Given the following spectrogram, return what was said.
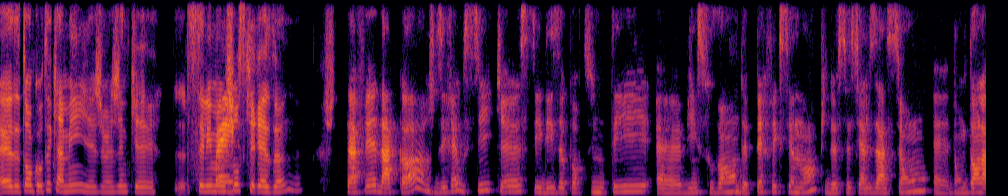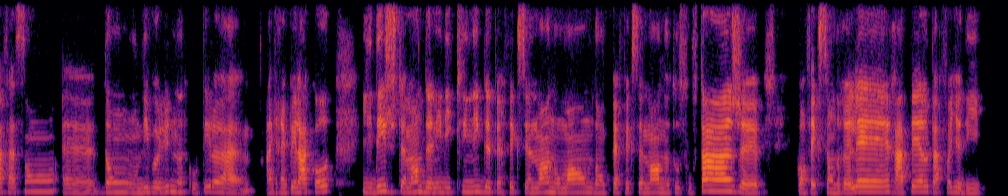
Euh, de ton côté, Camille, j'imagine que c'est les mêmes ben, choses qui résonnent. Je suis tout à fait d'accord. Je dirais aussi que c'est des opportunités euh, bien souvent de perfectionnement puis de socialisation. donc, dans la façon dont on évolue de notre côté là, à, à, grimper la côte, l'idée justement de donner des cliniques de perfectionnement à nos membres, donc perfectionnement en autosauvetage, confection de relais, rappel. Parfois, il y a des,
